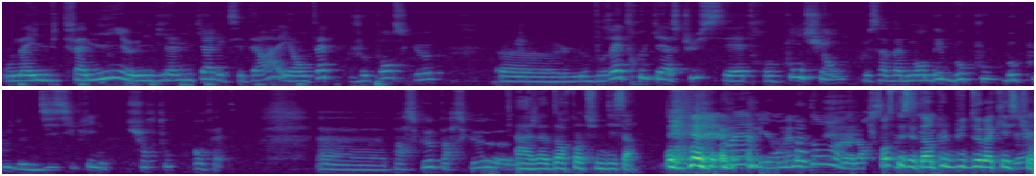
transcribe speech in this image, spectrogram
On a une vie de famille, une vie amicale, etc. Et en fait, je pense que euh, le vrai truc et astuce, c'est être conscient que ça va demander beaucoup, beaucoup de discipline, surtout, en fait. Euh, parce que parce que euh, ah j'adore quand tu me dis ça. eh ouais, mais en même temps euh, alors je pense que c'était un peu le but de ma question.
